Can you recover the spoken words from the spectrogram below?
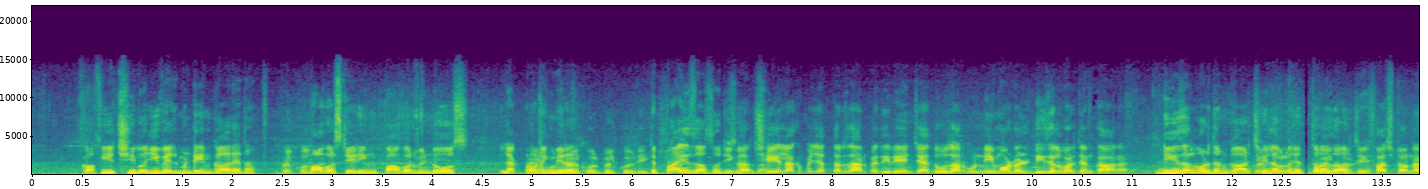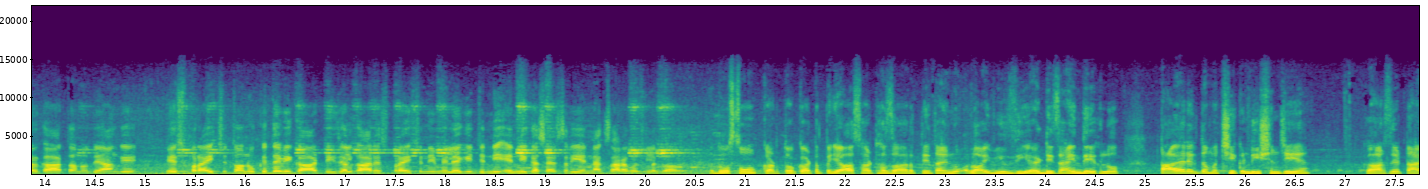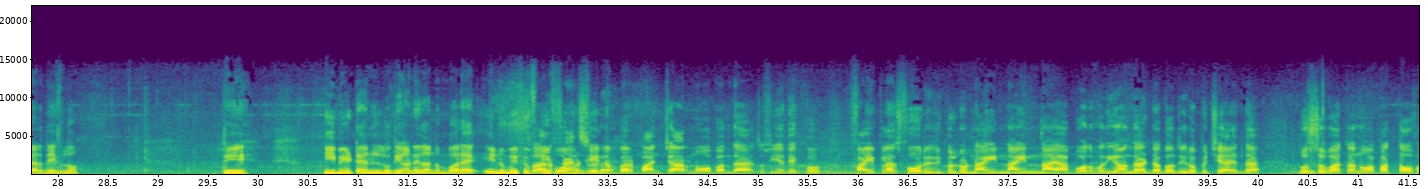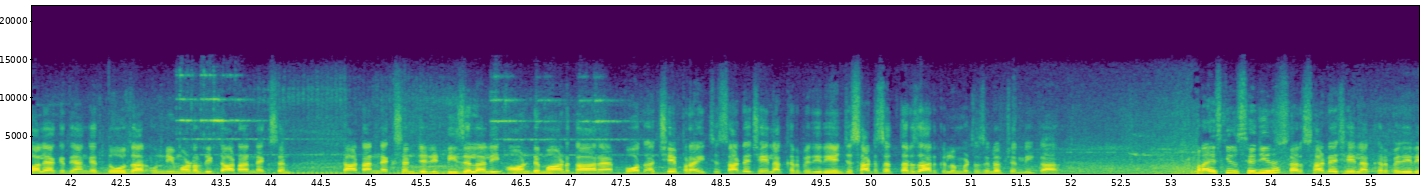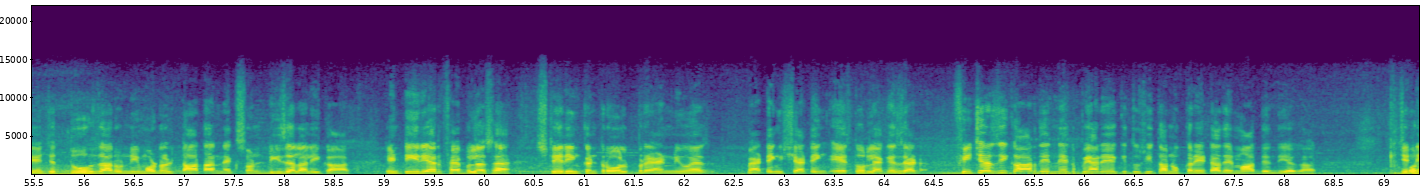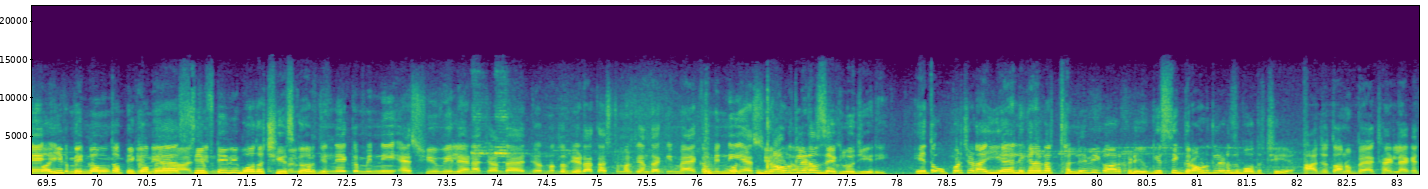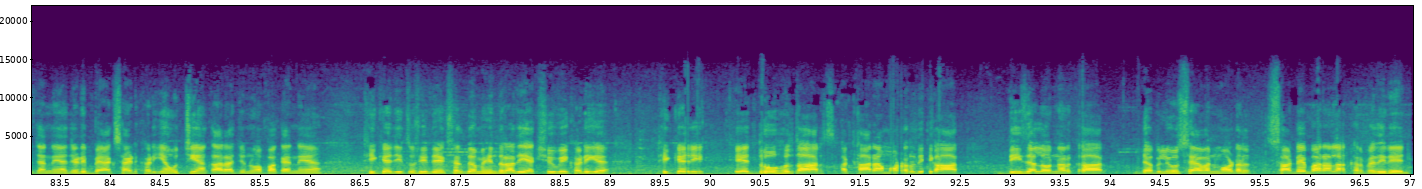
ਕਾਫੀ ਅੱਛੀ ਭਾਜੀ ਵੈਲ ਮੇਨਟੇਨ ਕਾਰ ਹੈ ਤਾਂ। ਬਿਲਕੁਲ power steering power windows electronic mirror ਬਿਲਕੁਲ ਬਿਲਕੁਲ ਜੀ। ਤੇ ਪ੍ਰਾਈਸ ਦੱਸੋ ਜੀ ਕਾਰ ਦਾ। 675000 ਰੁਪਏ ਦੀ ਰੇਂਜ 'ਚ ਹੈ 2019 ਮਾਡਲ ਡੀਜ਼ਲ ਵਰਜ਼ਨ ਕਾਰ ਹੈ। ਡੀਜ਼ਲ ਵਰਜ਼ਨ ਕਾਰ 675000 ਚ। ਫਸਟ ਓਨਰ ਕਾਰ ਤੁਹਾਨੂੰ ਦੇਵਾਂਗੇ ਇਸ ਪ੍ਰਾਈਸ 'ਚ ਤੁਹਾਨੂੰ ਕਿਤੇ ਵੀ ਕਾਰ ਡੀਜ਼ਲ ਕਾਰ ਇਸ ਪ੍ਰਾਈਸ 'ਚ ਨਹੀਂ ਮਿਲੇਗੀ ਜਿੰਨੀ ਇੰਨੀ ਕੁ ਅਸੈਸਰੀ ਇੰਨਾ ਕੁ ਸਾਰਾ ਕੁਝ ਲੱਗਾ ਹੋਵੇ। ਦੋਸਤੋ ਘੱਟ ਤੋਂ ਘੱਟ 50 60000 ਤੇ ਤਾਂ ਇਹਨੂੰ ਅਲੋਈ ਵੀਲਸ ਦੀ ਹੈ। ਡਿਜ਼ਾਈਨ ਦੇਖ ਲਓ ਟਾਇਰ ਇੱਕਦਮ ਅੱਛੀ ਕੰਡੀਸ਼ਨ 'ਚ ਹੀ ਹੈ। ਕਾਰਸ ਦੇ ਟਾਇਰ ਦੇਖ ਲਓ। ਤੇ PB10 ਲੁਧਿਆਣੇ ਦਾ ਨੰਬਰ ਹੈ ਇਹਨੂੰ ਵੀ ਸਰ ਫੈਂਸੀ 5400 ਹੈ। ਨੰਬਰ 549 ਬੰਦਾ ਹੈ। ਤੁਸੀਂ ਇਹ ਦੇਖੋ 5 4 9 9 ਨਾਇਆ ਬਹੁਤ ਵਧੀਆ ਹੁੰਦਾ ਹੈ 00 ਪਿੱਛੇ ਆ ਜਾਂਦਾ। ਉਸ ਤੋਂ ਬਾਅਦ ਤੁਹਾਨੂੰ ਆਪਾਂ ਤੋਹਫਾ ਲਿਆ ਕੇ ਦੇਵਾਂਗੇ 2019 ਮਾਡਲ ਦੀ ਟਾਟਾ ਨੈਕਸਨ ਟਾਟਾ ਨੈਕਸਨ ਜਿਹੜੀ ਡੀਜ਼ਲ ਵਾਲੀ ਔਨ ਡਿਮਾਂਡ ਕਾਰ ਹੈ ਬਹੁਤ ਅੱਛੇ ਪ੍ਰਾਈਸ 'ਚ 6.5 ਲੱਖ ਰੁਪਏ ਦੀ ਰੇਂਜ 'ਚ 60 70000 ਕਿਲੋਮੀਟਰ ਸਿਰਫ ਚੱਲੀ ਕਾਰ। ਪ੍ਰਾਈਸ ਕੀ ਦੱਸਿਆ ਜੀ ਇਹਦਾ? ਸਰ 6.5 ਲੱਖ ਰੁਪਏ ਦੀ ਰੇਂਜ 'ਚ 2019 ਮਾਡਲ ਟਾਟਾ ਨੈਕਸਨ ਡੀਜ਼ਲ ਵਾਲੀ ਕਾਰ। ਇੰਟੀਰੀਅਰ ਫੈਬੂਲਸ ਹੈ ਸਟੀਅਰਿੰਗ ਕੰਟਰੋਲ ਬ੍ਰਾਂਡ ਨਿਊ ਹੈ ਮੈਟਿੰਗ ਸ਼ੈਟਿੰਗ A ਤੋਂ ਲੈ ਕੇ Z ਫੀਚਰਸ ਦੀ ਕਾਰ ਦੇ ਇੰਨੇ ਕੁ ਪਿਆਰੇ ਹੈ ਕਿ ਤੁਸੀਂ ਤੁਹਾਨੂੰ ਕਰੇਟਾ ਦੇ ਮਾਤ ਦਿੰਦੀ ਹੈ ਕਾਰ। ਜਿੰਨੇ ਇੱਕ ਪਿਕਅਪ ਤਾਂ ਪਿਕਅਪ ਹੈ ਸੇਫਟੀ ਵੀ ਬਹੁਤ ਅੱਛੀ ਇਸ ਕਾਰ ਦੀ। ਜਿੰਨੇ ਇੱਕ ਮਿੰਨੀ ਐਸਯੂਵੀ ਲੈਣਾ ਚਾਹੁੰਦਾ ਹੈ ਜੋ ਮਤਲਬ ਜਿਹੜਾ ਕਸਟਮਰ ਚਾਹੁੰਦਾ ਕਿ ਮੈਂ ਇੱਕ ਮਿੰਨੀ ਐਸਯੂਵੀ ਗਰਾਊਂਡ ਕਲੀਅਰੈਂਸ ਦੇਖ ਲਓ ਜੀ ਇਹਦੀ। ਇਹ ਤਾਂ ਉੱਪਰ ਚੜਾਈ ਹੈ ਲੇਕਿਨ ਅਗਰ ਥੱਲੇ ਵੀ ਕਾਰ ਖੜੀ ਹੋਗੀ ਇਸ ਗਰਾਊਂਡ ਕਲੀਅਰੈਂਸ ਬਹੁਤ ਅੱਛੀ ਹੈ। ਅੱਜ ਤੁਹਾਨੂੰ ਬੈਕ ਸਾਈਡ ਲੈ ਕੇ ਜਾਂਦੇ ਆ ਜਿਹੜੀ ਬੈਕ ਸਾਈਡ ਖੜੀਆਂ ਉੱਚੀਆਂ ਕਾਰਾਂ ਜਿਹਨੂੰ ਆਪਾਂ ਕਹਿੰਦੇ ਆ ਠੀਕ ਹੈ ਜੀ ਤੁਸੀਂ ਦੇਖ ਸਕਦੇ ਹੋ ਮਹਿੰਦਰਾ ਦੀ ਐਕਸਯੂਵੀ ਖੜੀ ਹੈ ਠੀਕ ਹੈ ਜੀ। ਇਹ 2018 ਮਾਡਲ ਦੀ car diesel owner car W7 model 12.5 lakh ਰੁਪਏ ਦੀ ਰੇਂਜ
